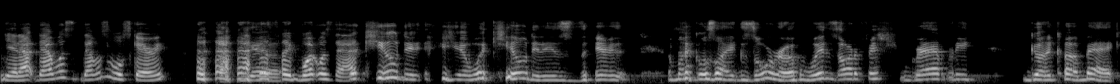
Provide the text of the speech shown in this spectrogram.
Yeah, that that was that was a little scary. yeah. like what was that? What killed it? Yeah, what killed it is there Michael's like, Zora, when's artificial gravity gonna come back?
